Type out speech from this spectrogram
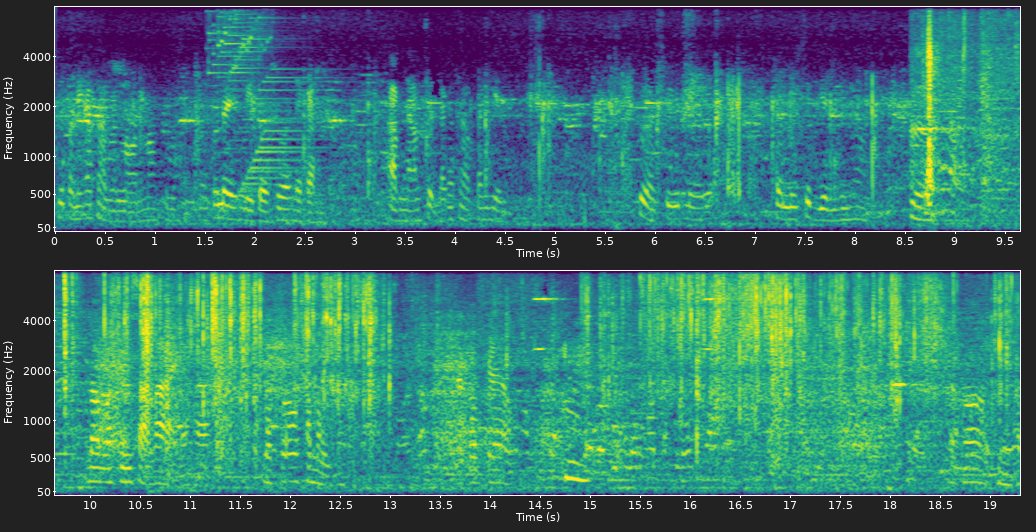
คือตอนนี้อากาศมันร้อนมากใช่ไหมเราก็เลยมีตัวช่วยในการ อาบน้ำเสร็จแล้วก็ทาแป้งเย็นเผื่อชีวิตนี้จะรู้สึกเย็นขึ้นมากคือเรามาซื้อสาหร่ายนะคะ แล้วก็ขนมแล้วก็แก้วอืมแล้วก็ถุงข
